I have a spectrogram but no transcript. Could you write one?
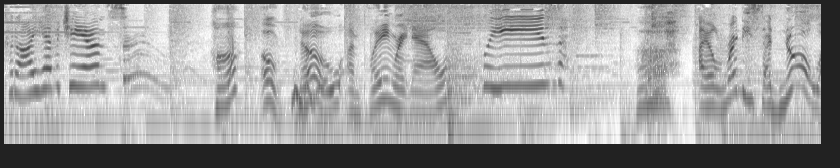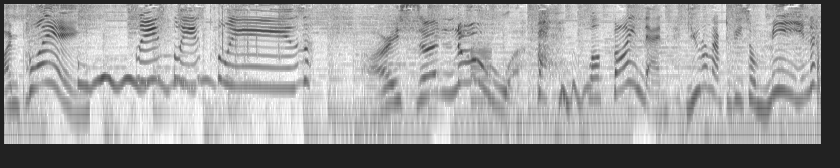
Could I have a chance? Huh? Oh, no. I'm playing right now. Please? Ugh. I already said no! I'm playing! Please, please, please! I said no! well, fine then. You don't have to be so mean.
